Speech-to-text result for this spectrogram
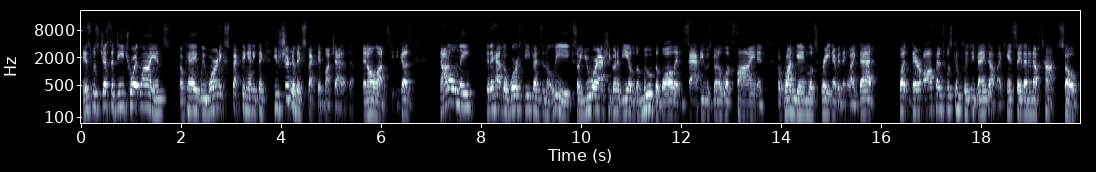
this was just the Detroit Lions. Okay, we weren't expecting anything. You shouldn't have expected much out of them, in all honesty, because not only do they have the worst defense in the league? So you were actually going to be able to move the ball, and Zappe was going to look fine, and the run game looks great, and everything like that. But their offense was completely banged up. I can't say that enough times. So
